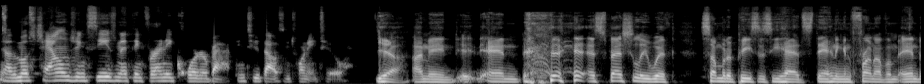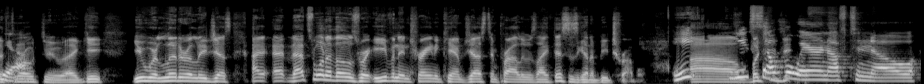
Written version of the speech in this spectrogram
you know the most challenging season I think for any quarterback in 2022. Yeah, I mean, and especially with some of the pieces he had standing in front of him and to yeah. throw to, like you, you were literally just. I, I, that's one of those where even in training camp, Justin probably was like, "This is going to be trouble." He, um, he's self-aware enough to know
